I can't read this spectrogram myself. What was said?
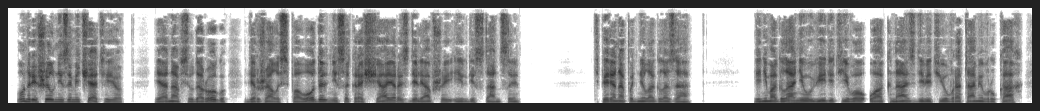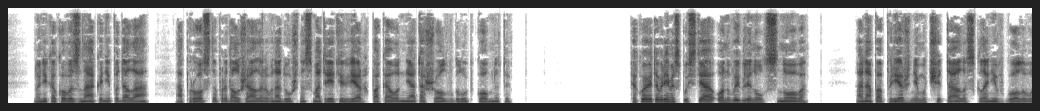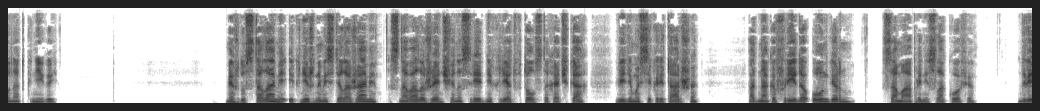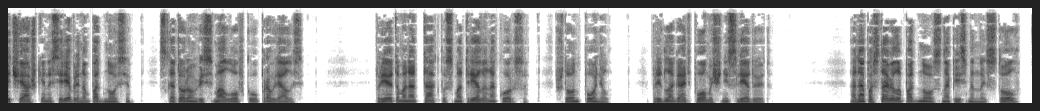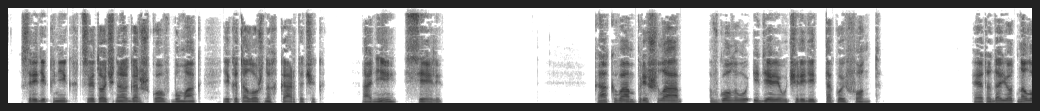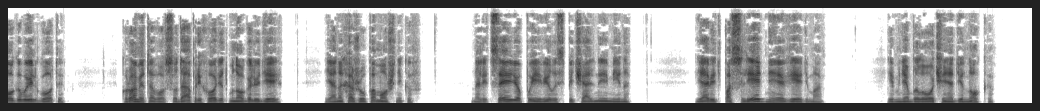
Он решил не замечать ее, и она всю дорогу держалась поодаль, не сокращая разделявшей их дистанции. Теперь она подняла глаза и не могла не увидеть его у окна с девятью вратами в руках, но никакого знака не подала, а просто продолжала равнодушно смотреть вверх, пока он не отошел вглубь комнаты. Какое-то время спустя он выглянул снова. Она по-прежнему читала, склонив голову над книгой. Между столами и книжными стеллажами сновала женщина средних лет в толстых очках, видимо, секретарша, однако Фрида Унгерн сама принесла кофе. Две чашки на серебряном подносе, с которым весьма ловко управлялась. При этом она так посмотрела на Корса, что он понял — предлагать помощь не следует. Она поставила поднос на письменный стол — среди книг, цветочных горшков, бумаг и каталожных карточек. Они сели. — Как вам пришла в голову идея учредить такой фонд? — Это дает налоговые льготы. Кроме того, сюда приходит много людей. Я нахожу помощников. На лице ее появилась печальная мина. Я ведь последняя ведьма, и мне было очень одиноко.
